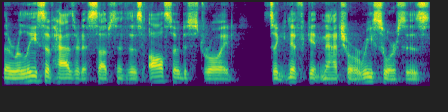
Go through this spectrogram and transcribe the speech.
the release of hazardous substances also destroyed significant natural resources,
